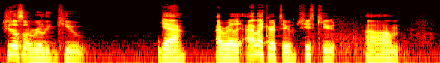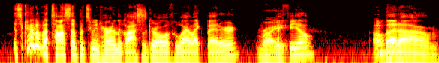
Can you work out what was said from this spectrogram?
She's also really cute. Yeah, I really I like her too. She's cute. Um, it's kind of a toss up between her and the glasses girl of who I like better. Right. I feel, Okay. but um,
